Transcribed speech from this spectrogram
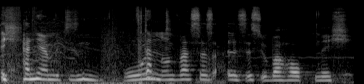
Ich kann ja mit diesen Drohnen und was das alles ist überhaupt nicht.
